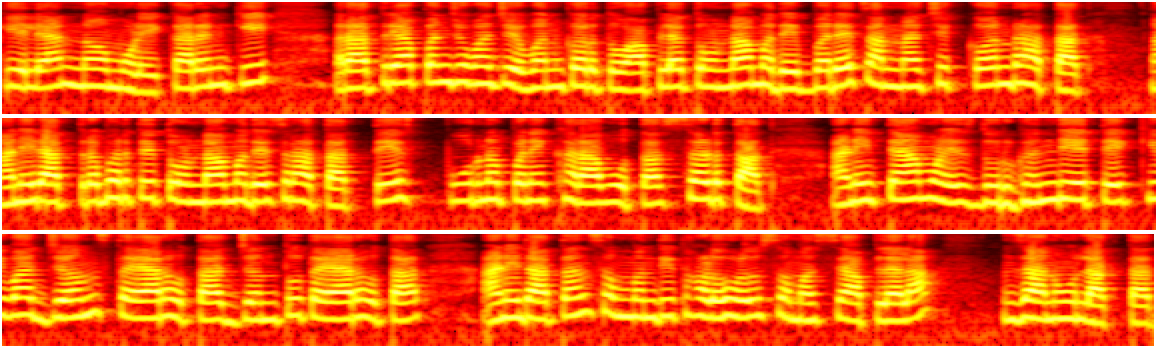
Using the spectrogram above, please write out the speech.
केल्या नमुळे कारण की रात्री आपण जेव्हा जेवण करतो आपल्या तोंडामध्ये बरेच अन्नाचे कण राहतात आणि रात्रभर ते तोंडामध्येच राहतात ते पूर्णपणे खराब होतात सडतात आणि त्यामुळेच दुर्गंधी येते किंवा जम्स तयार होतात जंतू तयार होतात आणि दातांसंबंधित हळूहळू समस्या आपल्याला जाणवू लागतात.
